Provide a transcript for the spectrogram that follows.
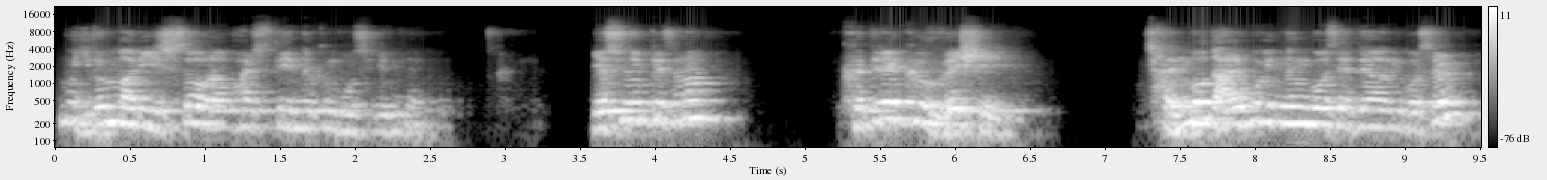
뭐 이런 말이 있어라고 할 수도 있는 그 모습인데 예수님께서는 그들의 그 외식 잘못 알고 있는 것에 대한 것을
